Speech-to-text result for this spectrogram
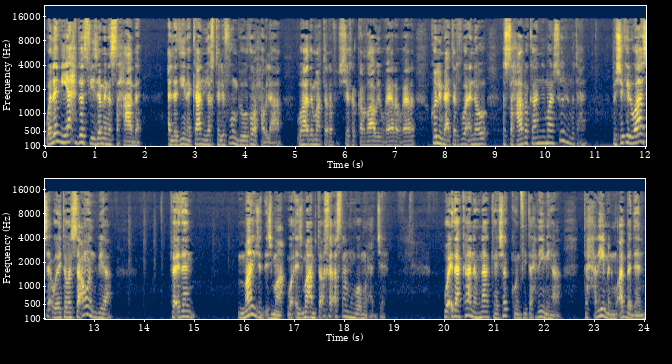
ولم يحدث في زمن الصحابة الذين كانوا يختلفون بوضوح حولها. وهذا معترف الشيخ القرضاوي وغيره وغيره. كلهم يعترفون أنه الصحابة كانوا يمارسون المتعة بشكل واسع ويتوسعون بها. فإذا ما يوجد إجماع وإجماع متأخر أصلا هو محجة. وإذا كان هناك شك في تحريمها تحريما مؤبدا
